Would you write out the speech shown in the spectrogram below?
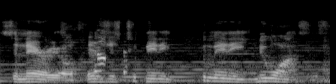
scenario. There's just too many too many nuances.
